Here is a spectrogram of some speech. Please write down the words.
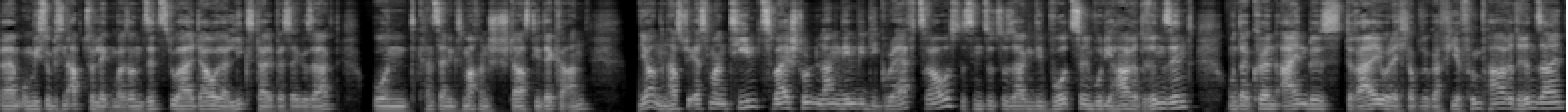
ähm, um mich so ein bisschen abzulenken, weil sonst sitzt du halt da oder liegst halt, besser gesagt, und kannst ja nichts machen, starrst die Decke an. Ja, und dann hast du erstmal ein Team, zwei Stunden lang nehmen die die Grafts raus. Das sind sozusagen die Wurzeln, wo die Haare drin sind. Und da können ein bis drei oder ich glaube sogar vier, fünf Haare drin sein.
